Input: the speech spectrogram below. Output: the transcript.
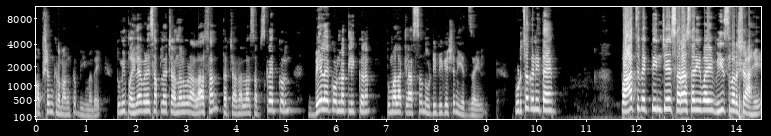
ऑप्शन क्रमांक बीमध्ये तुम्ही पहिल्या वेळेस आपल्या चॅनलवर आला असाल तर चॅनलला सबस्क्राईब करून बेल आयकॉनला क्लिक करा. तुम्हाला क्लासचं नोटिफिकेशन येत जाईल. पुढचं गणित आहे. पाच व्यक्तींचे सरासरी वय वीस वर्ष आहे.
